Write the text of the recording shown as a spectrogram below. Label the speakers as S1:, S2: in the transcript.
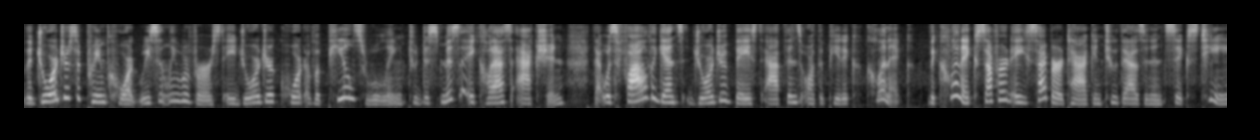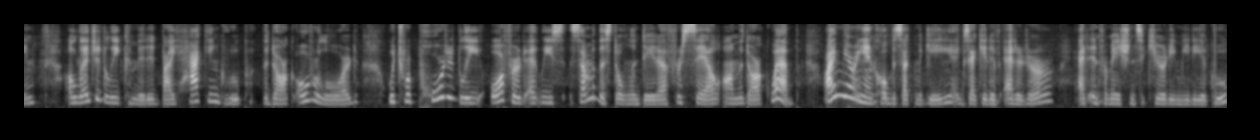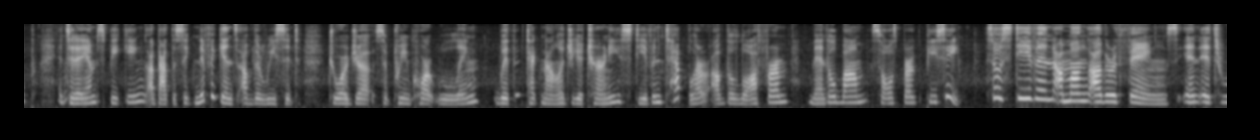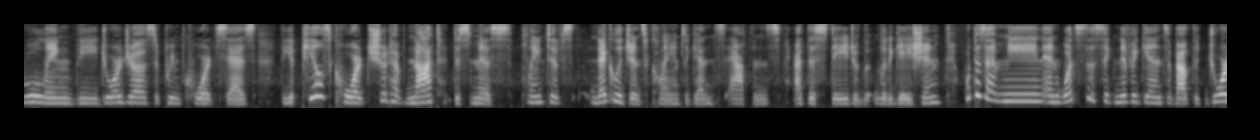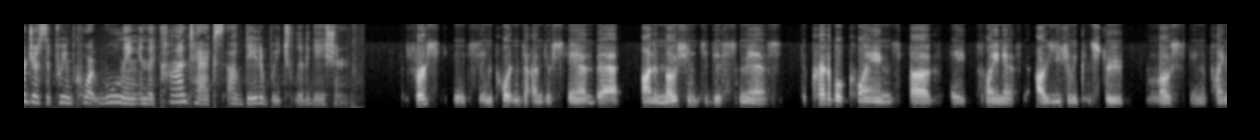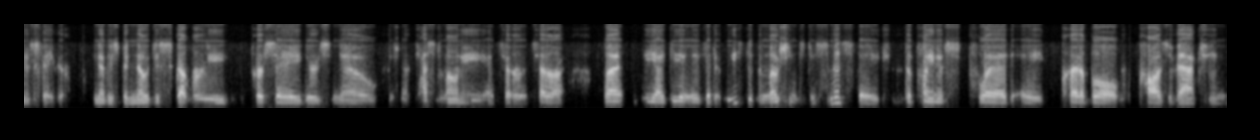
S1: The Georgia Supreme Court recently reversed a Georgia Court of Appeals ruling to dismiss a class action that was filed against Georgia based Athens Orthopedic Clinic. The clinic suffered a cyber attack in 2016, allegedly committed by hacking group The Dark Overlord, which reportedly offered at least some of the stolen data for sale on the dark web. I'm Marianne Kolbasuk McGee, executive editor at Information Security Media Group, and today I'm speaking about the significance of the recent Georgia Supreme Court ruling with technology attorney Steven Teppler of the law firm Mandelbaum Salsburg PC. So, Steven, among other things, in its ruling, the Georgia Supreme Court says the appeals court should have not dismissed plaintiffs' negligence claims against Athens at this stage of the litigation. What does that mean, and what's the significance about the Georgia Supreme Court ruling in the context of data breach litigation?
S2: First, it's important to understand that on a motion to dismiss, the credible claims of a plaintiff are usually construed most in the plaintiff's favor. You know, there's been no discovery per se, there's no, there's no testimony, et cetera, et cetera. But the idea is that at least at the motion to dismiss stage, the plaintiffs pled a credible cause of action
